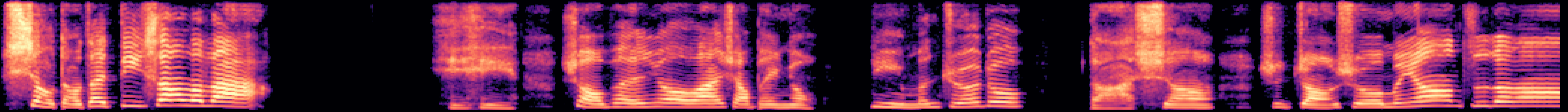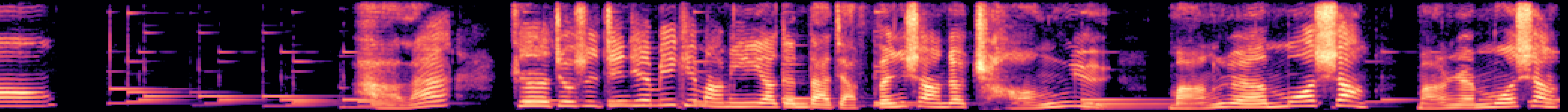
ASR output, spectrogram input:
笑倒在地上了啦。嘿嘿，小朋友啊，小朋友，你们觉得大象是长什么样子的呢？好啦，这就是今天 Miki 妈咪要跟大家分享的成语“盲人摸象”。盲人摸象，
